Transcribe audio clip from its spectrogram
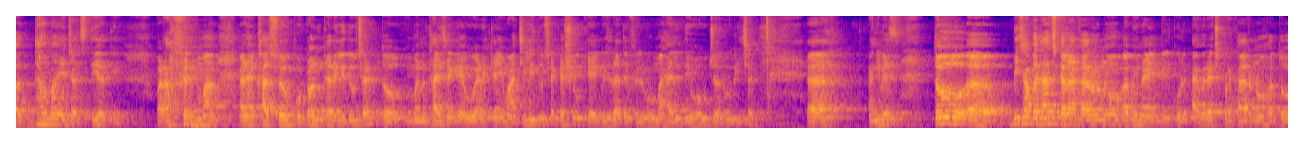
બધામાં એ જચતી હતી. પણ આ ફિલ્મમાં એણે ખાસું એવું પુટ ઓન કરી લીધું છે, તો મને થાય છે કે એવું એણે ક્યાંય વાંચી લીધું છે કે શું, કે ગુજરાતી ફિલ્મોમાં હેલ્ધી હોવું જરૂરી છે. એનીવેઝ તો બીજા બધા જ કલાકારોનો અભિનય બિલકુલ એવરેજ પ્રકારનો હતો.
